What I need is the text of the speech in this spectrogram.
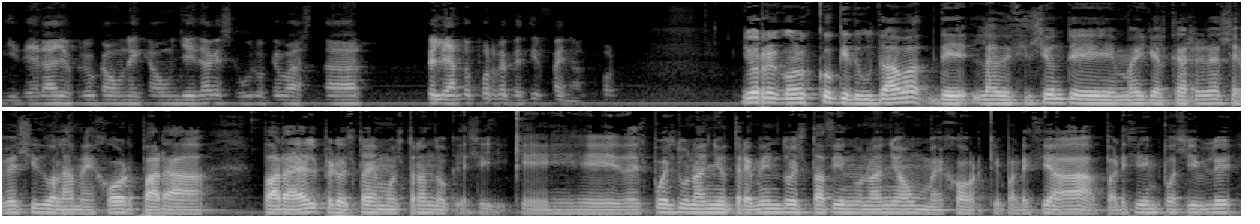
lidera yo creo que a un, a que seguro que va a estar peleando por repetir Final Four. Yo reconozco que dudaba de la decisión de Michael Carrera si había sido la mejor para, para él, pero está demostrando que sí, que después de un año tremendo está haciendo un año aún mejor, que parecía, parecía imposible,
